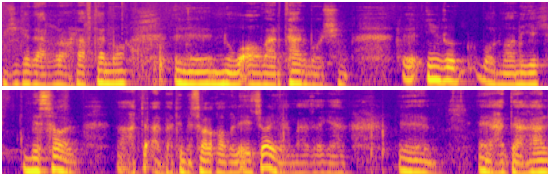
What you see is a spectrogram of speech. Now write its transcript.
میشه که در راه رفتن ما نوآورتر باشیم. این رو به عنوان یک مثال البته مثال قابل اجرایی هم از اگر حداقل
